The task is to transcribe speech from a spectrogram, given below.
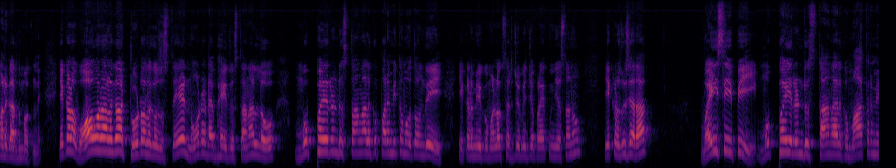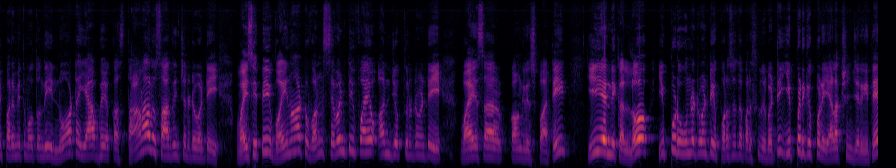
మనకు అర్థమవుతుంది. ఇక్కడ ఓవరాల్గా టోటల్గా చూస్తే నూట డెబ్బై ఐదు స్థానాల్లో ముప్పై రెండు స్థానాలకు పరిమితం అవుతోంది ఇక్కడ మీకు మళ్ళొకసారి చూపించే ప్రయత్నం చేస్తాను. ఇక్కడ చూసారా? వైసీపీ ముప్పై రెండు స్థానాలకు మాత్రమే పరిమితమవుతుంది. నూట యాభై ఒక్క స్థానాలు సాధించినటువంటి YCP why not one seventy five అని చెప్తున్నటువంటి వైఎస్ఆర్ కాంగ్రెస్ పార్టీ. ఈ ఎన్నికల్లో ఇప్పుడు ఉన్నటువంటి ప్రస్తుత పరిస్థితిని బట్టి ఇప్పటికిప్పుడు ఎలక్షన్ జరిగితే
